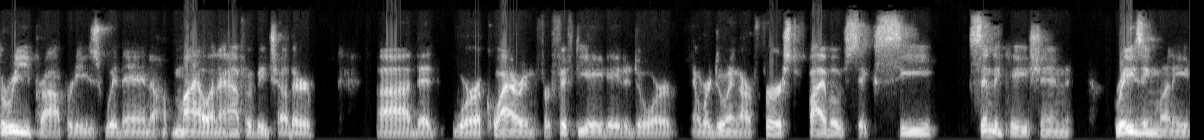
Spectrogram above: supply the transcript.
three properties within a mile and a half of each other uh, that we're acquiring for 58 a to door, and we're doing our first 506c syndication, raising money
